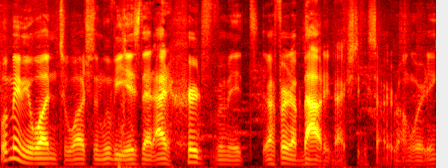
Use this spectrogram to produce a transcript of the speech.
What made me want to watch the movie is that I'd heard from it. I've heard about it actually. Sorry, wrong wording.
